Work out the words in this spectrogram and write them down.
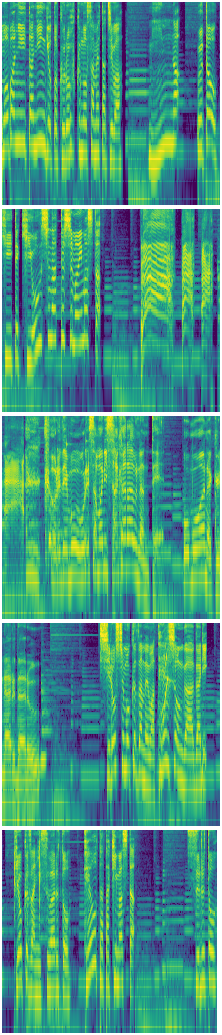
その場にいた人魚と黒服のサメたちはみんな歌を聴いて気を失ってしまいました。ああこれでもう俺様に逆らうなんて思わなくなるだろう。白種目ザメはテンションが上がり玉座に座ると手を叩きました。すると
